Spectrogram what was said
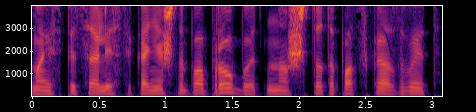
Мои специалисты, конечно, попробуют, но что-то подсказывает,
